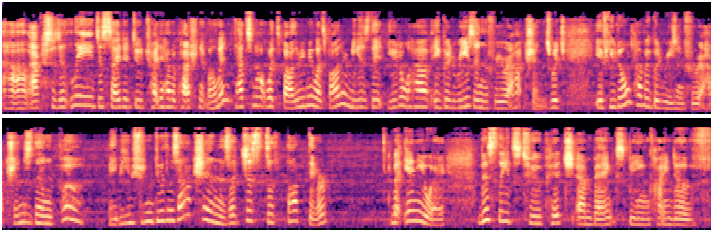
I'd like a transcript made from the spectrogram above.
uh, accidentally decided to try to have a passionate moment. That's not what's bothering me. What's bothering me is that you don't have a good reason for your actions, which, if you don't have a good reason for your actions, then maybe you shouldn't do those actions. I just a thought there. But anyway, this leads to Pitch and Banks being kind of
